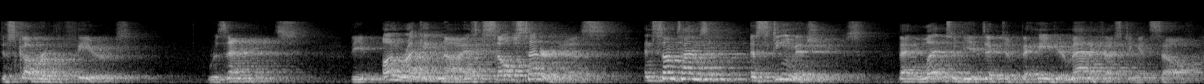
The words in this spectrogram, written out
discover the fears, resentments, the unrecognized self centeredness, and sometimes esteem issues that led to the addictive behavior manifesting itself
